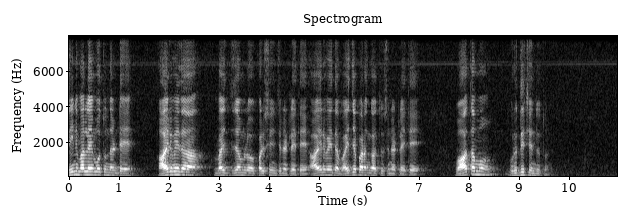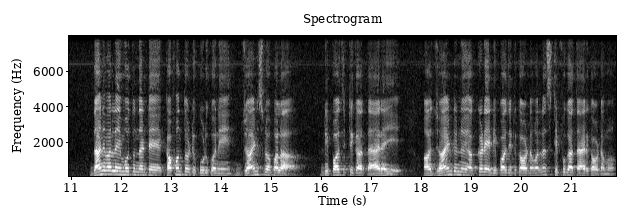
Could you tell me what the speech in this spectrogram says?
దీనివల్ల ఏమవుతుందంటే ఆయుర్వేద వైద్యంలో పరిశీలించినట్లయితే ఆయుర్వేద వైద్యపరంగా చూసినట్లయితే వాతము వృద్ధి చెందుతుంది. దానివల్ల ఏమవుతుందంటే కఫంతో కూడుకొని జాయింట్స్ లోపల డిపాజిట్గా తయారయ్యి ఆ జాయింట్ను అక్కడే డిపాజిట్ కావటం వల్ల స్టిఫ్గా తయారు కావటము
